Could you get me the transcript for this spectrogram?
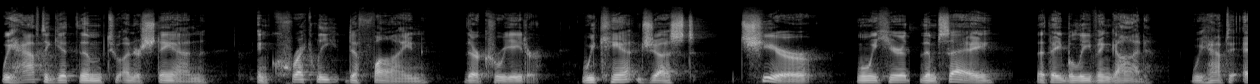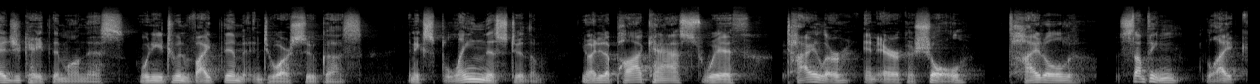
We have to get them to understand and correctly define their creator. We can't just cheer when we hear them say that they believe in God. We have to educate them on this. We need to invite them into our sukkahs and explain this to them. You know, I did a podcast with Tyler and Erica Scholl titled something like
